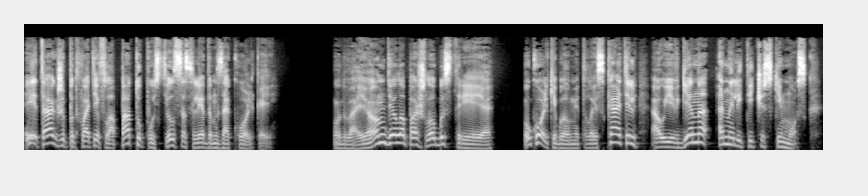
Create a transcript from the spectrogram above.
и также, подхватив лопату, пустился следом за Колькой. Вдвоем дело пошло быстрее. У Кольки был металлоискатель, а у Евгена — аналитический мозг.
